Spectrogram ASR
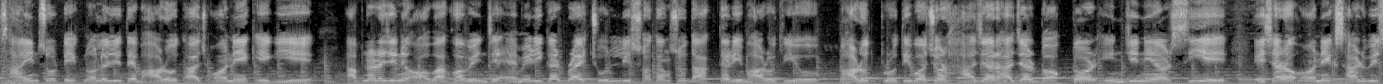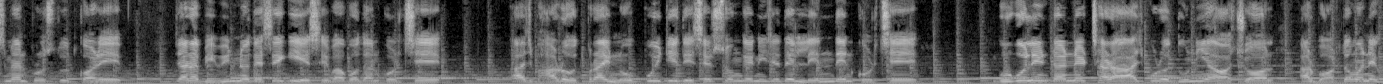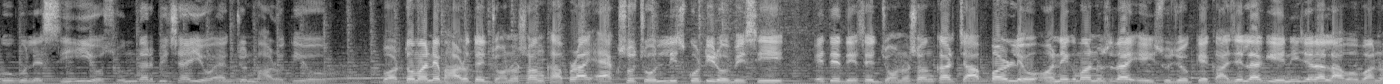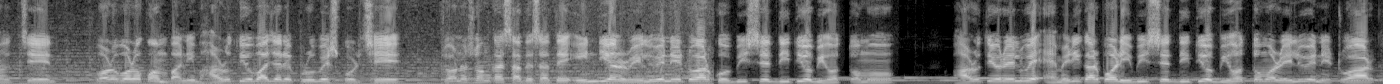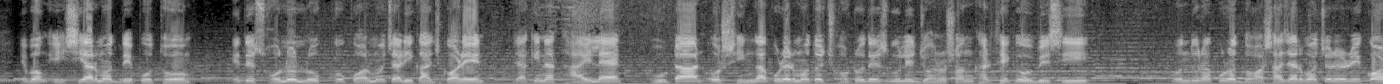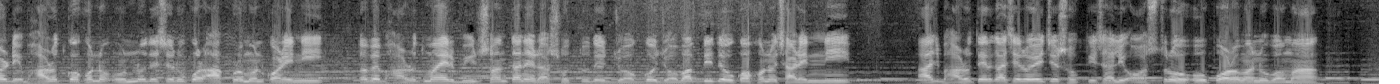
সায়েন্স ও টেকনোলজিতে ভারত আজ অনেক এগিয়ে। আপনারা জেনে অবাক হবেন যে আমেরিকার প্রায় চল্লিশ শতাংশ ডাক্তারই ভারতীয়। ভারত প্রতি বছর হাজার হাজার ডক্টর, ইঞ্জিনিয়ার, সিএ এছাড়া অনেক সার্ভিসম্যান প্রস্তুত করে, যারা বিভিন্ন দেশে গিয়ে সেবা প্রদান করছে। আজ ভারত প্রায় নব্বইটি দেশের সঙ্গে নিজেদের লেনদেন করছে। গুগল ইন্টারনেট ছাড়া আজ পুরো দুনিয়া অচল। আর বর্তমানে গুগলের সিইও সুন্দর পিচাইও একজন ভারতীয়। বর্তমানে ভারতের জনসংখ্যা প্রায় একশো চল্লিশ কোটিরও বেশি। এতে দেশের জনসংখ্যার চাপ বাড়লেও অনেক মানুষরা এই সুযোগকে কাজে লাগিয়ে নিজেরা লাভবান হচ্ছেন। বড় বড় কোম্পানি ভারতীয় বাজারে প্রবেশ করছে। জনসংখ্যার সাথে সাথে ইন্ডিয়ান রেলওয়ে নেটওয়ার্কও বিশ্বের দ্বিতীয় বৃহত্তম। ভারতীয় রেলওয়ে আমেরিকার পরই বিশ্বের দ্বিতীয় বৃহত্তম রেলওয়ে নেটওয়ার্ক এবং এশিয়ার মধ্যে প্রথম। এতে ষোলো লক্ষ কর্মচারী কাজ করেন, যা কিনা থাইল্যান্ড, ভুটান ও সিঙ্গাপুরের মতো ছোট দেশগুলির জনসংখ্যার থেকেও বেশি। বন্ধুরা, পুরো দশ হাজার বছরের রেকর্ডে ভারত কখনো অন্য দেশের উপর আক্রমণ করেনি। তবে ভারত মায়ের বীর সন্তানেরা শত্রুদের যজ্ঞ জবাব দিতেও কখনো ছাড়েননি। আজ ভারতের কাছে রয়েছে শক্তিশালী অস্ত্র ও পরমাণু বোমা।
